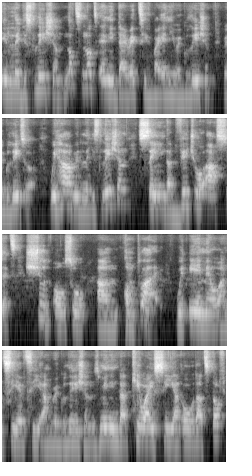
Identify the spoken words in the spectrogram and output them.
a legislation, not, not any directive by any regulation, regulator. We have a legislation saying that virtual assets should also um, comply with AML and CFT um, regulations, meaning that KYC and all that stuff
